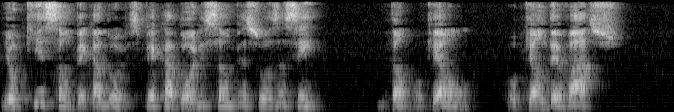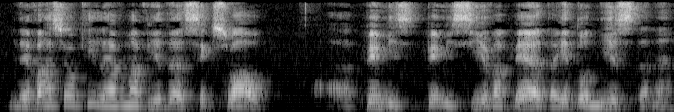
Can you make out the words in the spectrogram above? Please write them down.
E o que são pecadores? Pecadores são pessoas assim. Então, o que é um, o que é um devasso? Um devasso é o que leva uma vida sexual uh, permissiva, aberta, hedonista, né?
